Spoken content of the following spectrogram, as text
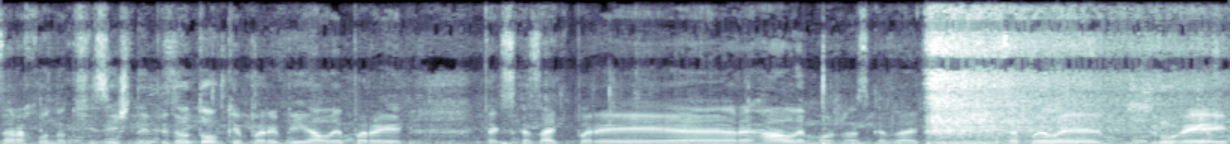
за рахунок фізичної підготовки перебігали, пере, так сказати, переригали, можна сказати, і забили другий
